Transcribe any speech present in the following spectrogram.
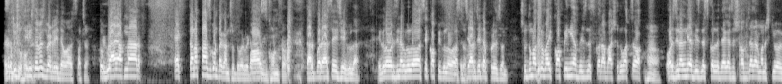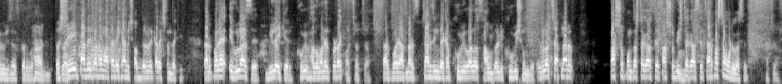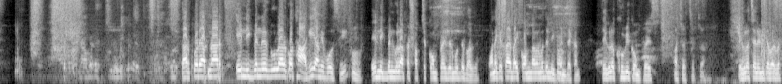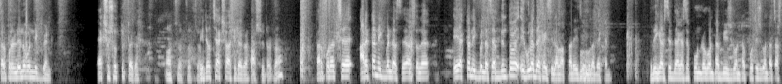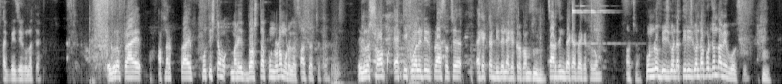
এটা দুশো। তিরিশ এমএস ব্যাটারি দেওয়া আছে। আচ্ছা। তো প্রায় আপনার একটা না পাঁচ ঘণ্টা গান শুনতে পারবে এটা। পাঁচ ঘণ্টা। তারপরে আছে এই যে এগুলা অরিজিনালগুলো আছে কপি গুলো আছে আচ্ছা, যার যেটা প্রয়োজন। শুধুমাত্র ভাই কপি নিয়ে বিজনেস করা বা শুধুমাত্র হ্যাঁ। অরিজিনাল নিয়ে বিজনেস করলে দেখা গেছে সব জায়গার মানুষ কীভাবে বিজনেস করবে? হ্যাঁ তো সেই তাদের কথা মাথায় রেখে আমি সব ধরনের কালেকশন রাখি। তারপরে এগুলো আছে বিলাইকের খুবই ভালো মানের প্রোডাক্ট আচ্ছা আচ্ছা। তারপরে আপনার চার্জিং ব্যাকআপ খুবই ভালো সাউন্ড কোয়ালিটি খুবই সুন্দর। এগুলো হচ্ছে আপনার পাঁচশো পঞ্চাশ টাকা আছে পাঁচশো বিশ টাকা আছে চার পাঁচটা মডেল আছে। আচ্ছা। তারপরে আপনার এই নিকব্যান্ডগুলার কথা আগেই আমি বলছি। এই নিকব্যান্ডগুলো আপনার সবচেয়ে কম প্রাইসের মধ্যে পাবে। অনেকে চায় ভাই কম দামের মধ্যে নিকব্যান্ড দেখান। তো এগুলো খুবই কম প্রাইস আচ্ছা আচ্ছা আচ্ছা। এগুলো চাইলে নিতে পারবে। তারপরে লেনোভোর নিকব্যান্ড একশো সত্তর টাকা। আচ্ছা আচ্ছা আচ্ছা। এটা হচ্ছে একশো আশি টাকা। আশি টাকা। তারপরে হচ্ছে আরেকটা নিকব্যান্ড আছে। আসলে এই একটা নিকব্যান্ড আছে। একদিন তো এগুলো দেখাইছিলাম আপনার এই যে এগুলো দেখেন। রিগার্সের দেখা গেছে পনেরো ঘণ্টা বিশ ঘণ্টা পঁচিশ ঘণ্টা চার্জ থাকবে যেগুলোতে এগুলো প্রায় আপনার প্রায় পঁচিশটা মানে দশটা পনেরোটা মডেল আছে। আচ্ছা আচ্ছা আচ্ছা। এগুলো সব একই কোয়ালিটির প্লাস হচ্ছে এক একটা ডিজাইন এক এক রকম চার্জিং ব্যাকআপ এক এক রকম। আচ্ছা। পনেরো বিশ ঘণ্টা তিরিশ ঘণ্টা পর্যন্ত আমি বলছি।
